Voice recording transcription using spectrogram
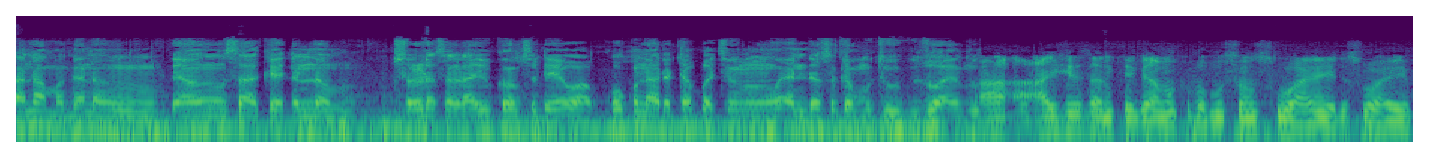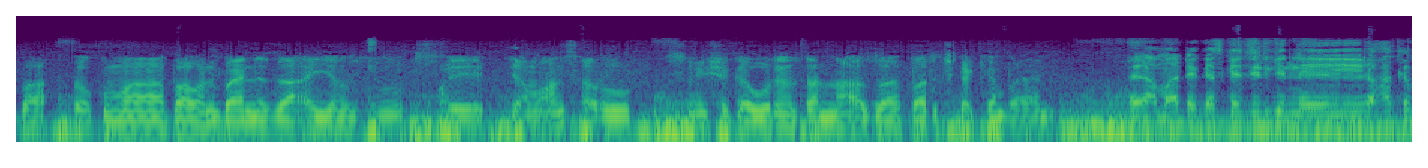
Ana maganan yan sa kai ɗin nan sun rasa rayukansu da yawa ko kuna da tabbacin waɗanda suka mutu zuwa yanzu? A ai shi yasa nake ga maka ba mu san su waye da su waye ba. To kuma ba wani bayan da za a yi yanzu sai jami'an tsaro sun shiga wurin sannan a zuwa ba da cikakken bayani. Amma da gaske jirgin ne haka?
